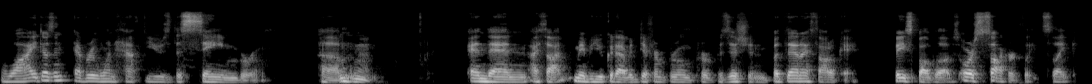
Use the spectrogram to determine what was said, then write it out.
why doesn't everyone have to use the same broom? Um, mm-hmm. And then I thought maybe you could have a different broom per position. But then I thought, okay, baseball gloves or soccer cleats. Like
